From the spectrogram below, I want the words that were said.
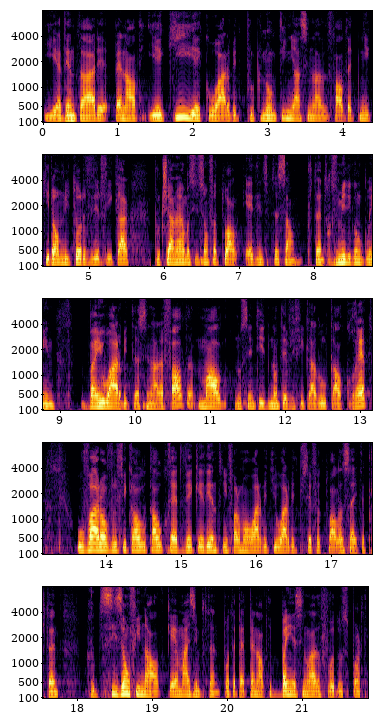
e é dentro da área, penalti. E aqui é que o árbitro, porque não tinha assinado de falta, é que tinha que ir ao monitor verificar, porque já não é uma situação factual, é de interpretação. Portanto, resumindo e concluindo, bem o árbitro assinar a falta, mal no sentido de não ter verificado o local correto, o VAR ao verificar o local correto vê que é dentro, informa o árbitro e o árbitro, por ser factual, aceita. Portanto, decisão final, que é a mais importante, pontapé de penalti bem assinalado a favor do Sporting.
